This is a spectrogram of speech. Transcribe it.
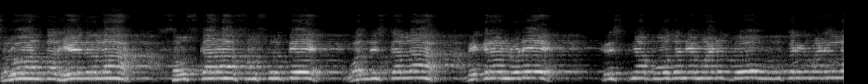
ಚಲೋ ಅಂತ ಹೇಳಿದ್ರಲ್ಲ? ಸಂಸ್ಕಾರ, ಸಂಸ್ಕೃತಿ ಒಂದಿಷ್ಟಲ್ಲ? ಬೇಕಾರೆ ನೋಡಿ, ಕೃಷ್ಣ ಬೋಧನೆ ಮಾಡಿದ್ದು ಮುದುಕರಿಗೆ ಮಾಡಿಲ್ಲ.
